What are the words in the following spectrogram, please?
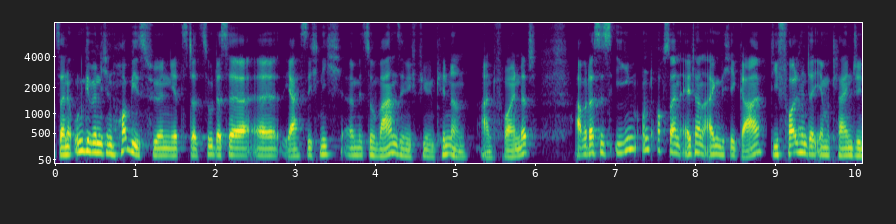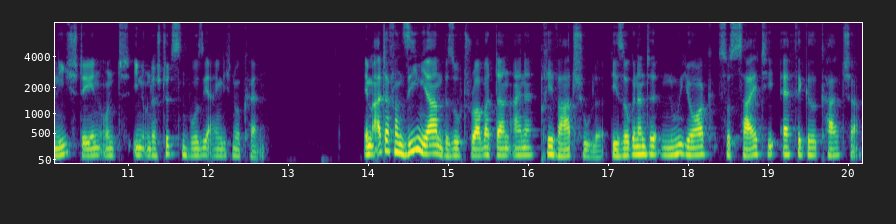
Seine ungewöhnlichen Hobbys führen jetzt dazu, dass er äh, ja, sich nicht äh, mit so wahnsinnig vielen Kindern anfreundet. Aber das ist ihm und auch seinen Eltern eigentlich egal, die voll hinter ihrem kleinen Genie stehen und ihn unterstützen, wo sie eigentlich nur können. Im Alter von sieben Jahren besucht Robert dann eine Privatschule, die sogenannte New York Society Ethical Culture.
